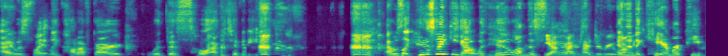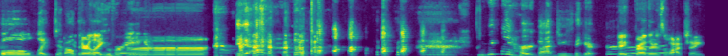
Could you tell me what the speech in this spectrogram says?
I was slightly caught off guard with this whole activity. I was like, who's making out with who on this?" yeah, I had to rewind. and then the camera people like did all the They're like, maneuvering. and- yeah. Do you think they heard that? Do you think it? Big Brother's watching.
